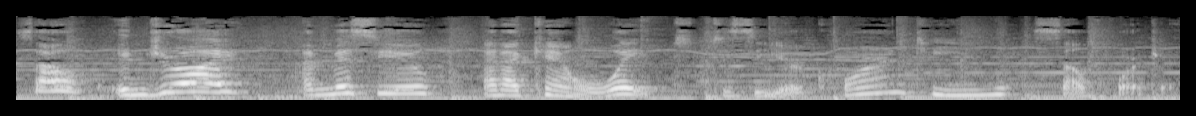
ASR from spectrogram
So enjoy. I miss you. And I can't wait to see your quarantine self-portrait.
